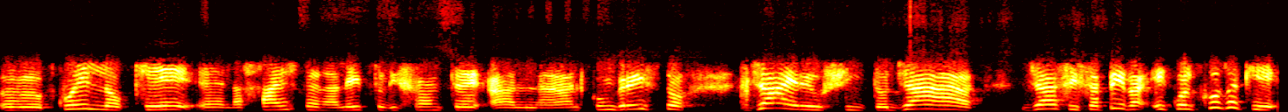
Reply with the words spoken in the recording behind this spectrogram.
eh, quello che eh, la Feinstein ha letto di fronte al, al Congresso già era uscito, già, già si sapeva, è qualcosa che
